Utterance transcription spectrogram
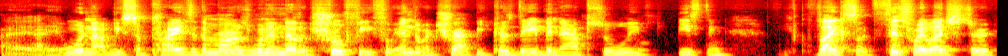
I, I would not be surprised if the Mars win another trophy for indoor track because they've been absolutely beasting. Like Fitzroy Leicester,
